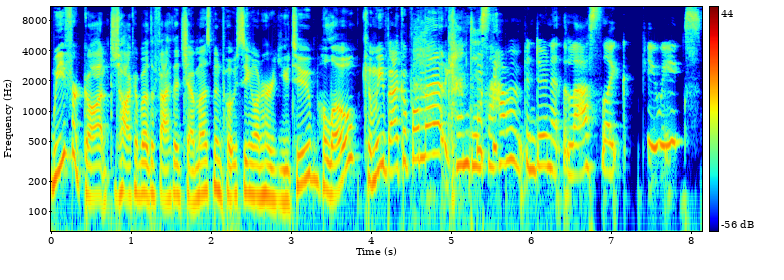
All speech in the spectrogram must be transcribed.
We forgot to talk about the fact that Gemma has been posting on her YouTube. Hello? Can we back up on that? Candace, I haven't been doing it the last like few weeks.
